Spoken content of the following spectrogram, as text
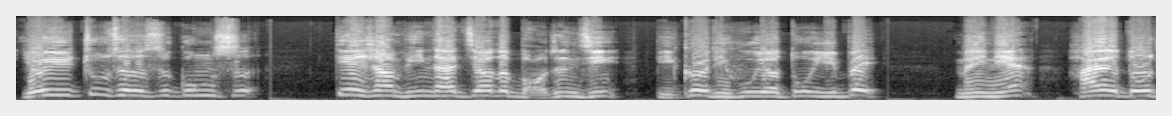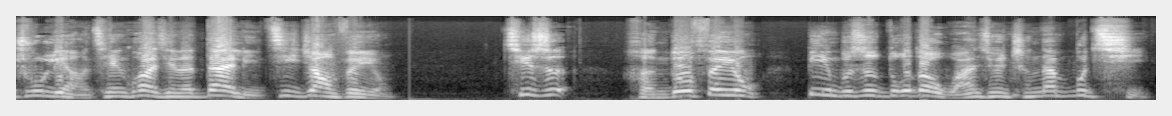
由于注册的是公司。电商平台交的保证金比个体户要多一倍，每年还要多出两千块钱的代理记账费用。其实很多费用并不是多到完全承担不起，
